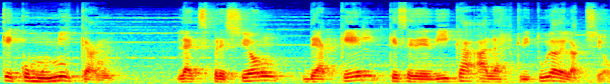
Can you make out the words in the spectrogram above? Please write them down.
que comunican la expresión de aquel que se dedica a la escritura de la acción.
